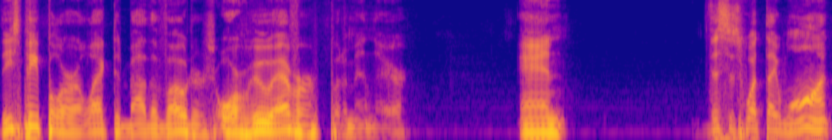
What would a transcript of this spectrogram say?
These people are elected by the voters or whoever put them in there. And this is what they want.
